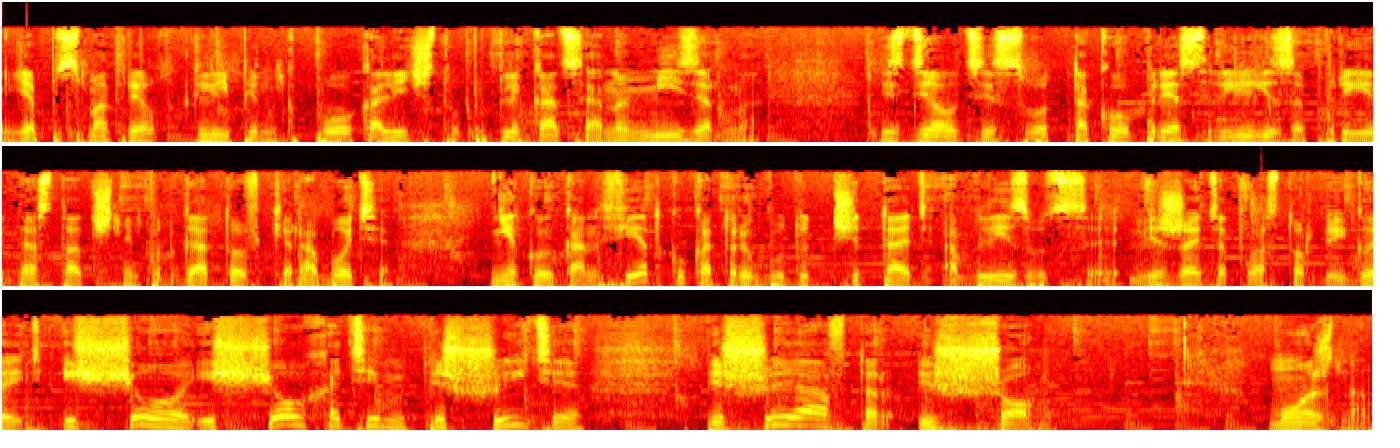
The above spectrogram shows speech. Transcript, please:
Я посмотрел клиппинг по количеству публикаций, оно мизерно. И сделать из вот такого пресс-релиза при достаточной подготовке, работе некую конфетку, которую будут читать, облизываться, визжать от восторга и говорить «Еще, еще хотим, пишите, пиши, автор, еще». Можно,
